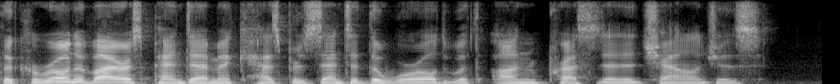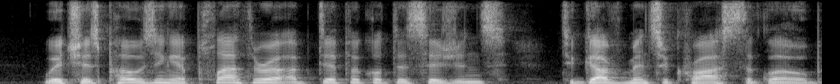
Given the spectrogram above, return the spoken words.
The coronavirus pandemic has presented the world with unprecedented challenges, which is posing a plethora of difficult decisions to governments across the globe.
